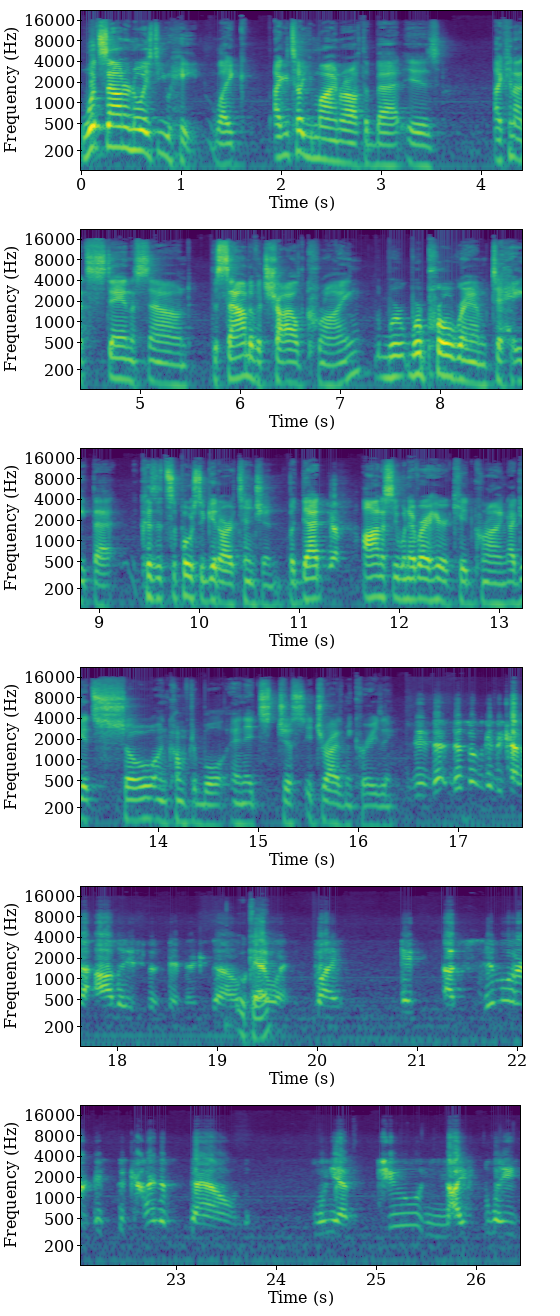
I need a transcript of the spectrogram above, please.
what sound or noise do you hate? Like, I can tell you mine right off the bat is I cannot stand the sound, the sound of a child crying. We're we're programmed to hate that because it's supposed to get our attention. But that Yep. honestly, whenever I hear a kid crying, I get so uncomfortable and it's just it drives me crazy. Th- th- This one's gonna be kind of oddly specific, so Okay. But it's a similar. It's the kind of sound when you have two knife blades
